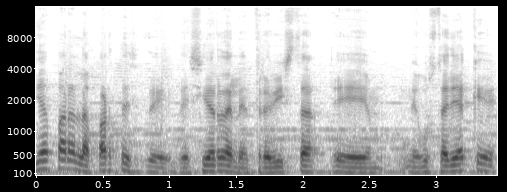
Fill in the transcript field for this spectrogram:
ya para la parte de, cierre de la entrevista, eh, me gustaría que,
